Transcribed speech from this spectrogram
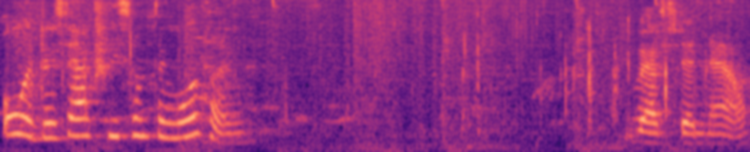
Oh, there's actually something living. That's dead now.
